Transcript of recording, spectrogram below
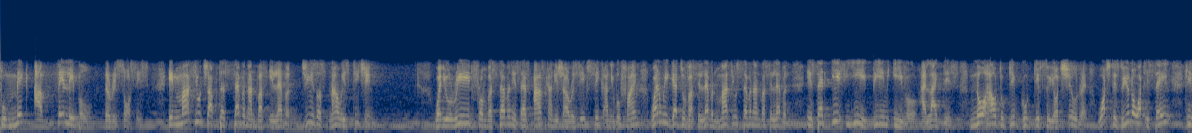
to make available the resources. In Matthew chapter 7 and verse 11, Jesus now is teaching when you read from verse 7, it says, Ask and you shall receive, seek and you will find. When we get to verse 11, Matthew 7 and verse 11, he said, If ye being evil, I like this, know how to give good gifts to your children. Watch this. Do you know what he's saying? He's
